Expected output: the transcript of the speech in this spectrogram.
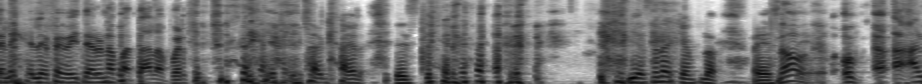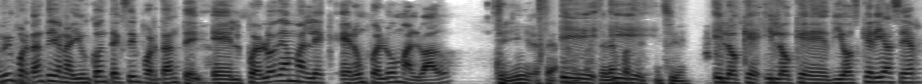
el, el FBI te da una patada a la puerta. va a caer, este. y es un ejemplo. Este, no, algo importante, Jonah, hay un contexto importante. El pueblo de Amalek era un pueblo malvado. Sí, o sea, y, y, lo que, y lo que Dios quería hacer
